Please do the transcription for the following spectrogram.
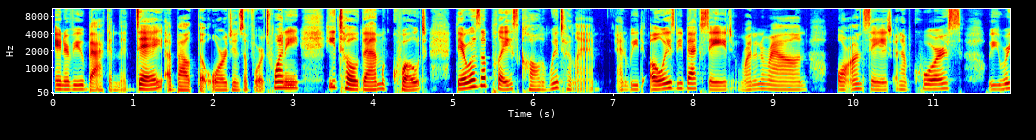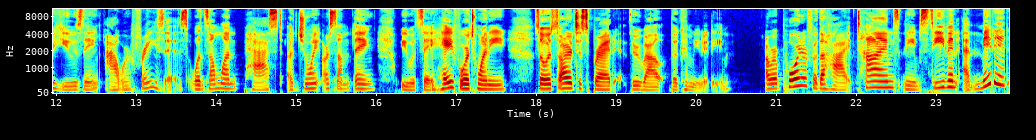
interview back in the day about the origins of 420 he told them quote there was a place called winterland and we'd always be backstage running around or on stage. And of course, we were using our phrases. When someone passed a joint or something, we would say, Hey, 420. So it started to spread throughout the community. A reporter for the High Times named Steven admitted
